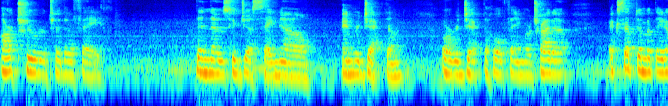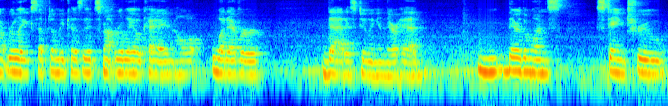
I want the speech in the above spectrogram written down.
are truer to their faith than those who just say no and reject them or reject the whole thing or try to accept them, but they don't really accept them because it's not really okay and all, whatever that is doing in their head. They're the ones staying true,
